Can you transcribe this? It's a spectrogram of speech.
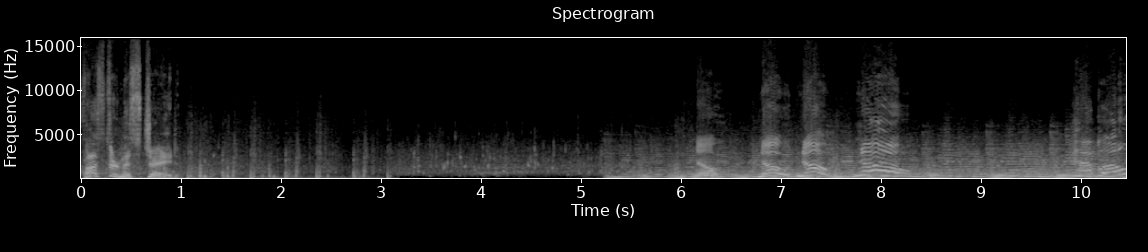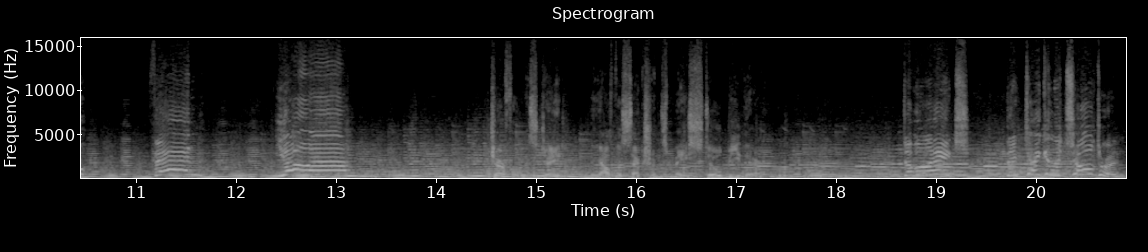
Faster, Miss Jade! No, no, no, no! Pablo? Ven? Yola! Careful, Miss Jade. The Alpha sections may still be there. Double H! They've taken the children!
